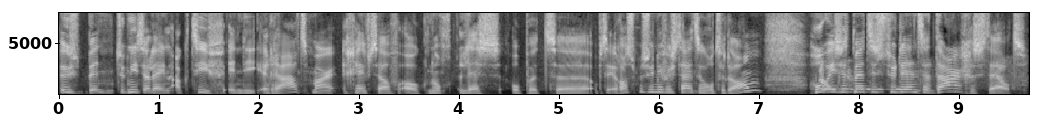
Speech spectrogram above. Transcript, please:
U bent natuurlijk niet alleen actief in die raad, maar geeft zelf ook nog les op, het, op de Erasmus Universiteit in Rotterdam. Hoe is het met de studenten daar gesteld?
